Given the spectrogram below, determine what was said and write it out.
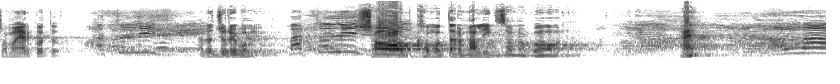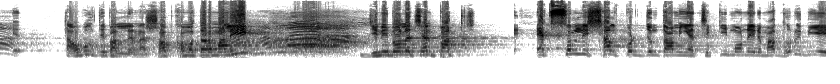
সময় আর কত? আরও জোরে বলেন পাঁচচল্লিশ। সব ক্ষমতার মালিক জনগণ। হ্যাঁ? তাও বলতে পারলেন না সব ক্ষমতার মালিক যিনি বলেছেন পাঁচ একচল্লিশ সাল পর্যন্ত আমি আছি। কি মনের মাধুরী দিয়ে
